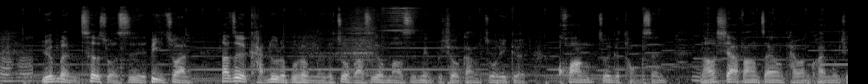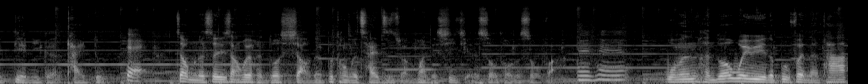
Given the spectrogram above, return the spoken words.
嗯哼。原本厕所是壁砖。那这个砍路的部分，我们的做法是用毛丝面不锈钢做一个框，做一个桶身，然后下方再用台湾快木去垫一个台度。对，在我们的设计上会有很多小的不同的材质转换的细节的收头的手法。嗯哼，我们很多卫浴的部分呢，它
